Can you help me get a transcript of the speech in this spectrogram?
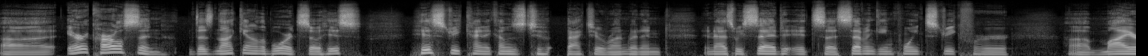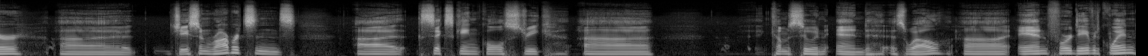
Uh, Erik Karlsson does not get on the board, so his his streak kind of comes to back to a run. But and and as we said, it's a seven game point streak for uh, Meier. Jason Robertson's uh, six game goal streak uh, comes to an end as well. Uh, and for David Quinn,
